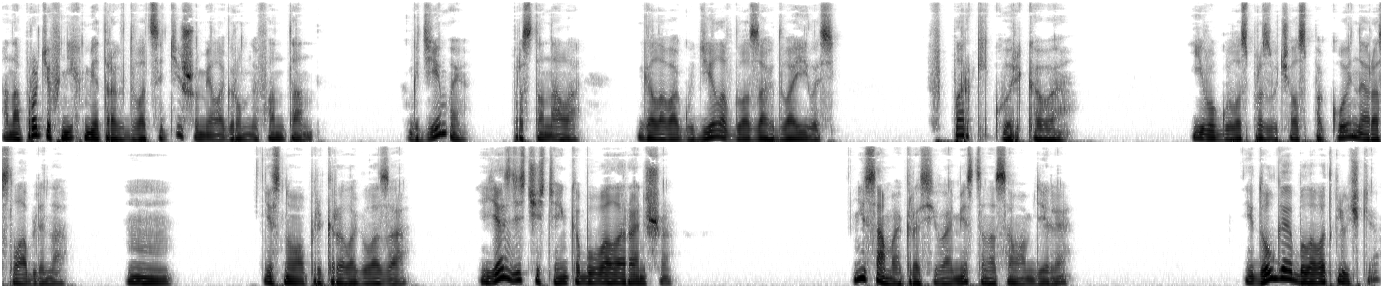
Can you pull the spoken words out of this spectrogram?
а напротив них метрах в двадцати шумел огромный фонтан. «Где мы?» — простонала. Голова гудела, в глазах двоилась. «В парке Горького». Его голос прозвучал спокойно, расслабленно. «М-м-м». И снова прикрыла глаза. «Я здесь частенько бывала раньше». Не самое красивое место на самом деле. И долго я была в отключке.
